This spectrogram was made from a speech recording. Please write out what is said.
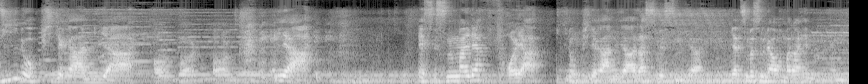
Dino Piranha. Ja. Es ist nun mal der Feuer Dino Piranha, das wissen wir. Jetzt müssen wir auch mal da hinten hin.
